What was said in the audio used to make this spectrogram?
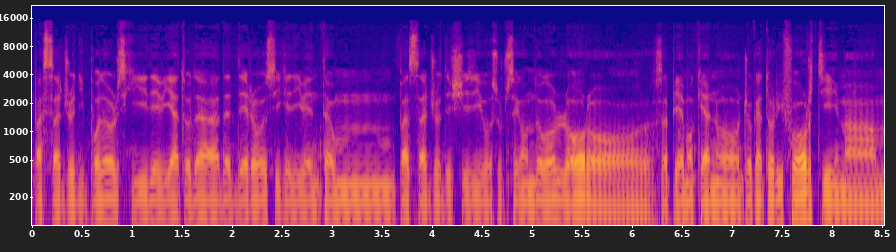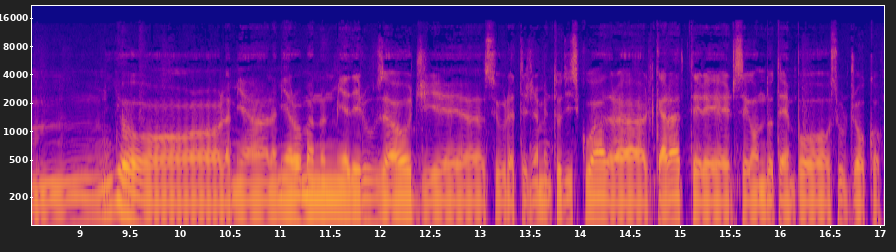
passaggio di Podolski deviato da, da De Rossi che diventa un passaggio decisivo sul secondo gol loro, sappiamo che hanno giocatori forti, ma mm, io la mia, la mia Roma non mi è delusa oggi eh, sull'atteggiamento di squadra, il carattere e il secondo tempo sul gioco.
